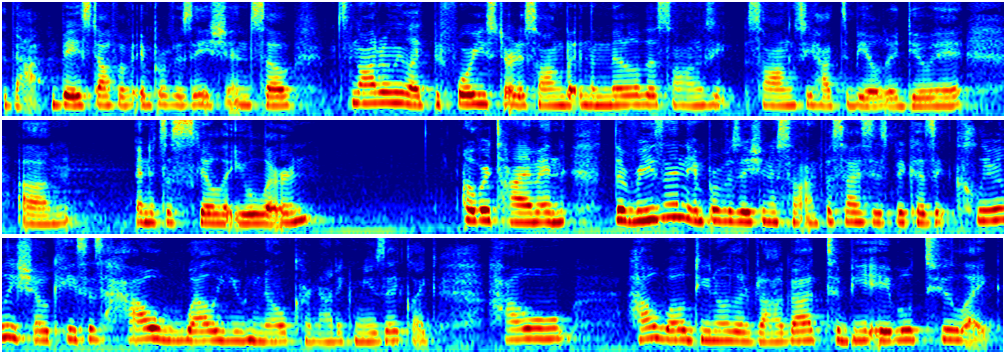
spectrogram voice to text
that based off of improvisation so it's not only like before you start a song but in the middle of the songs songs you have to be able to do it um, and it's a skill that you learn over time. And the reason improvisation is so emphasized is because it clearly showcases how well you know Carnatic music, like how how well do you know the raga to be able to like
